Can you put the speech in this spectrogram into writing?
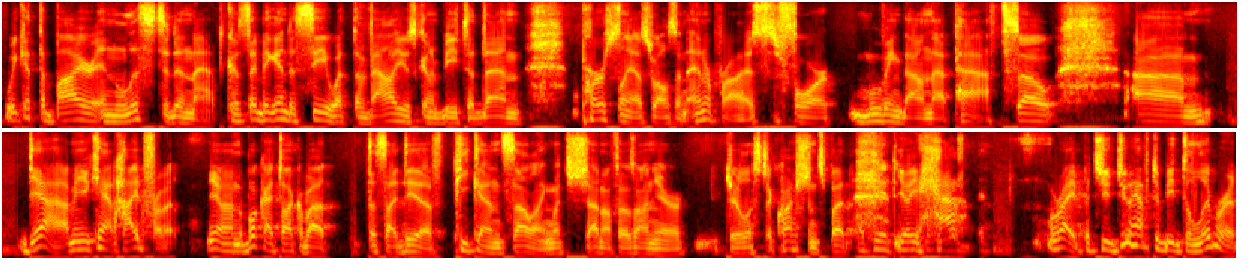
we get the buyer enlisted in that because they begin to see what the value is going to be to them personally as well as an enterprise for moving down that path. So, um, yeah, I mean you can't hide from it you know, in the book, I talk about this idea of peak end selling, which I don't know if it was on your your list of questions, but you know, you have right, but you do have to be deliberate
